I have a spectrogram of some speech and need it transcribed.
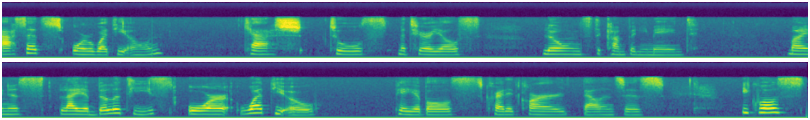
assets or what you own, cash, tools, materials, loans the company made, minus liabilities or what you owe, payables, credit card balances, equals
